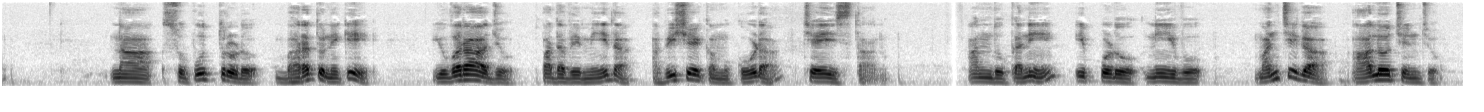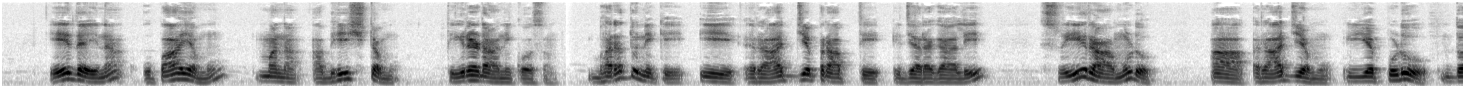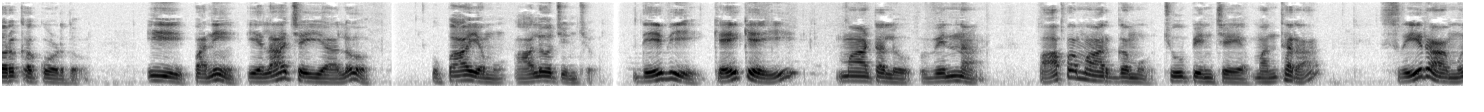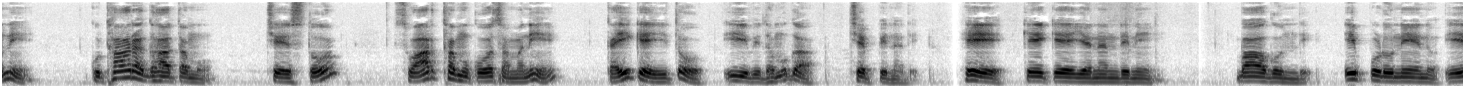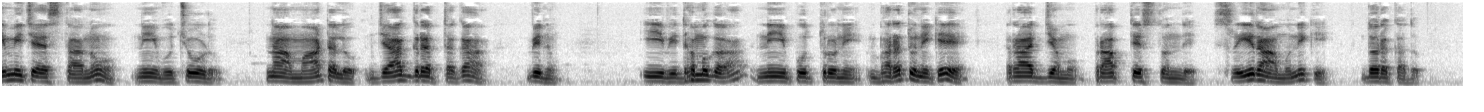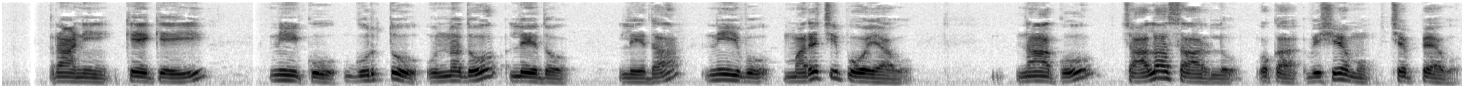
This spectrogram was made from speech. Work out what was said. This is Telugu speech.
నా సుపుత్రుడు భరతునికి యువరాజు పదవి మీద అభిషేకము కూడా చేయిస్తాను. అందుకని ఇప్పుడు నీవు మంచిగా ఆలోచించు. ఏదైనా ఉపాయము మన అభీష్టము తీరడాని కోసం భరతునికి ఈ రాజ్యప్రాప్తి జరగాలి. శ్రీరాముడు ఆ రాజ్యము ఎప్పుడూ దొరకకూడదు. ఈ పని ఎలా చెయ్యాలో ఉపాయము ఆలోచించు. దేవి కేకేయి మాటలు విన్న పాప మార్గము చూపించే మంథర శ్రీరాముని కుఠారఘాతము చేస్తూ స్వార్థము కోసమని కైకేయితో ఈ విధముగా చెప్పినది. హే కేకేయనందిని బాగుంది. ఇప్పుడు నేను ఏమి చేస్తానో నీవు చూడు. నా మాటలు జాగ్రత్తగా విను. ఈ విధముగా నీ పుత్రుని భరతునికే రాజ్యము ప్రాప్తిస్తుంది. శ్రీరామునికి దొరకదు. రాణి కేకేయి నీకు గుర్తు ఉన్నదో లేదో లేదా నీవు మరచిపోయావు. నాకు చాలాసార్లు ఒక విషయము చెప్పావు.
